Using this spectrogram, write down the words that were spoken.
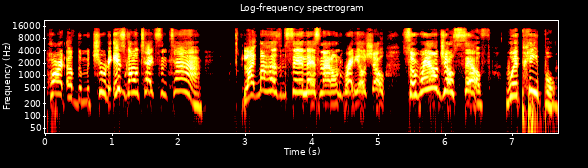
part of the maturity. It's going to take some time. Like my husband said last night on the radio show, surround yourself with people.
